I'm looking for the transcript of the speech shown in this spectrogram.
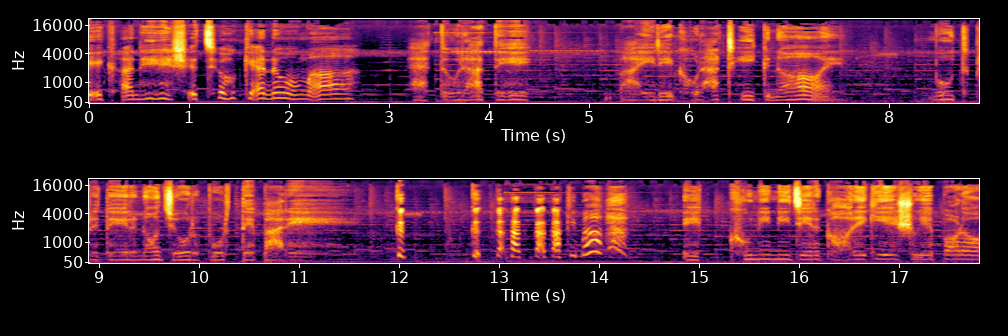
এখানে এসেছ কেন মা? এত রাতে বাইরে ঘোরা ঠিক নয়। ভূত প্রেতের নজর পড়তে পারে। কাকিমা? এক্ষুনি নিজের ঘরে গিয়ে শুয়ে পড়ো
